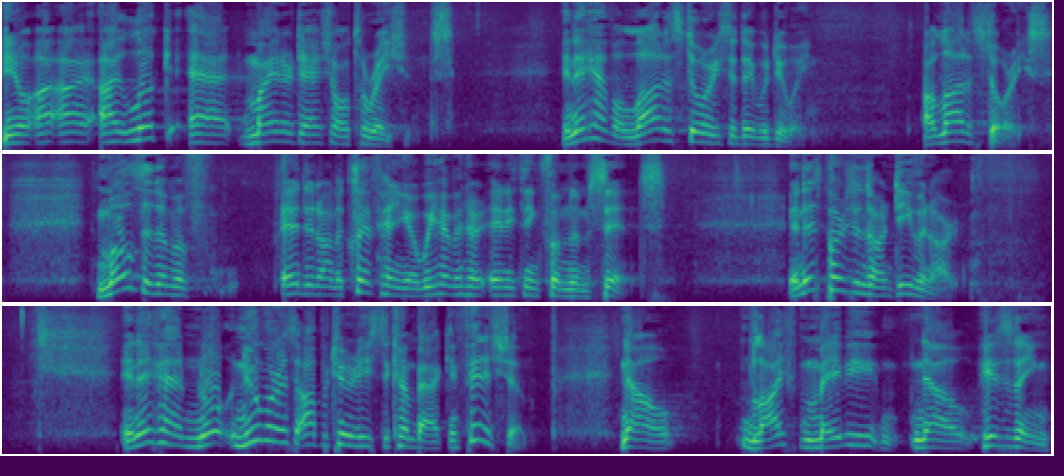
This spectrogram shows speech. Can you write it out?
you know, I, I, I look at minor dash alterations. And they have a lot of stories that they were doing. A lot of stories. Most of them have ended on a cliffhanger. We haven't heard anything from them since. And this person's on DeviantArt. And they've had no, numerous opportunities to come back and finish them. Now, life maybe, now, here's the thing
